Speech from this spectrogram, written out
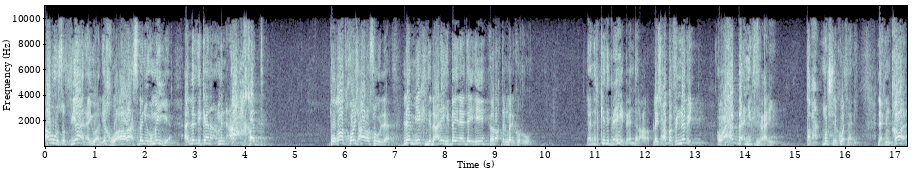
أبو سفيان أيها الإخوة رأس بني أمية الذي كان من أحقد طغاة قريش على رسول الله لم يكذب عليه بين يديه هرقل ملك الروم. لأن الكذب عيب عند العرب ليس حبا في النبي هو أحب أن يكذب عليه. طبعا مشرك وثني لكن قال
